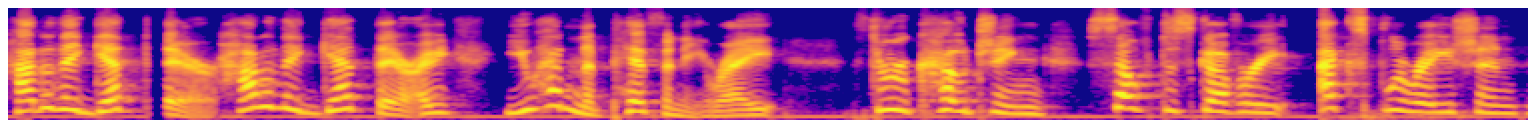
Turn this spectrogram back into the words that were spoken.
How do they get there? How do they get there? I mean, you had an epiphany, right? Through coaching, self discovery, exploration,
